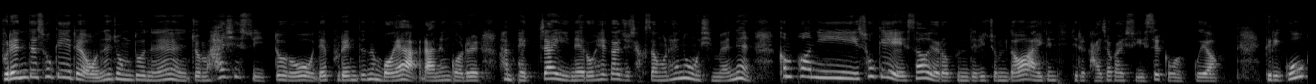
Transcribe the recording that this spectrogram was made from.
브랜드 소개를 어느 정도는 좀 하실 수 있도록 내 브랜드는 뭐야 라는 거를 한 100자 이내로 해가지고 작성을 해 놓으시면은 컴퍼니 소개에서 여러분들이 좀 더 아이덴티티를 가져갈 수 있을 것 같고요. 그리고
